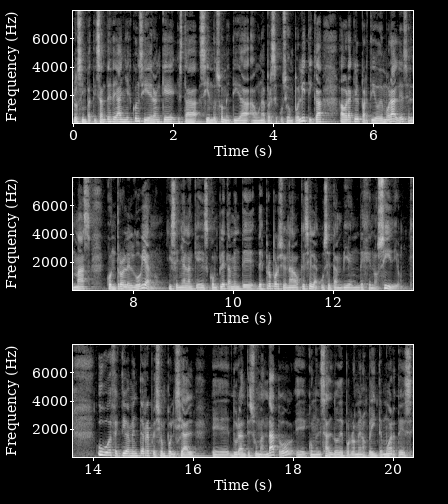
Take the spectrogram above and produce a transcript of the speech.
Los simpatizantes de Áñez consideran que está siendo sometida a una persecución política ahora que el partido de Morales, el MAS, controla el gobierno y señalan que es completamente desproporcionado que se le acuse también de genocidio. Hubo efectivamente represión policial eh, durante su mandato, eh, con el saldo de por lo menos 20 muertes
